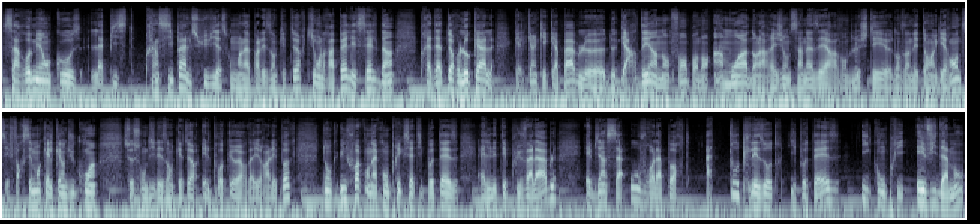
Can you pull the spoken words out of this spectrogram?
ça remet en cause la piste principale suivie à ce moment-là par les enquêteurs, qui, on le rappelle, est celle d'un prédateur local, quelqu'un qui est capable de garder un enfant pendant un mois dans la région de Saint-Nazaire avant de le jeter euh, dans un étang à Guérande. C'est forcément quelqu'un du coin, se sont dit les enquêteurs et le procureur d'ailleurs à l'époque. Donc une fois qu'on a compris que cette hypothèse, elle n'était plus valable, eh bien ça ouvre la porte à toutes les autres hypothèses y compris évidemment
